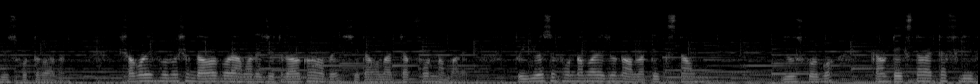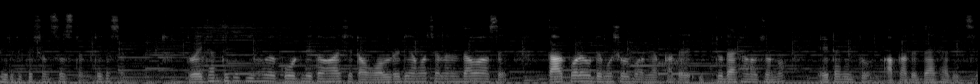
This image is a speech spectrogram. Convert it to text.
ইউজ করতে পারবেন। সকল ইনফরমেশন দেওয়ার পরে আমাদের যেটা দরকার হবে, সেটা হলো একটা ফোন নাম্বারে তো ইউএসএ ফোন নাম্বারের জন্য আমরা টেক্সট নাও ইউজ করব। কারণ টেক্সট নাও একটা ফ্রি ভেরিফিকেশন সিস্টেম ঠিক আছে? তো এখান থেকে কীভাবে কোড নিতে হয় সেটা অলরেডি আমার চ্যানেলে দেওয়া আছে। তারপরেও ডেমো স্বরূপ আমি আপনাদের একটু দেখানোর জন্য। এটা কিন্তু আপনাদের দেখা দিচ্ছি।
